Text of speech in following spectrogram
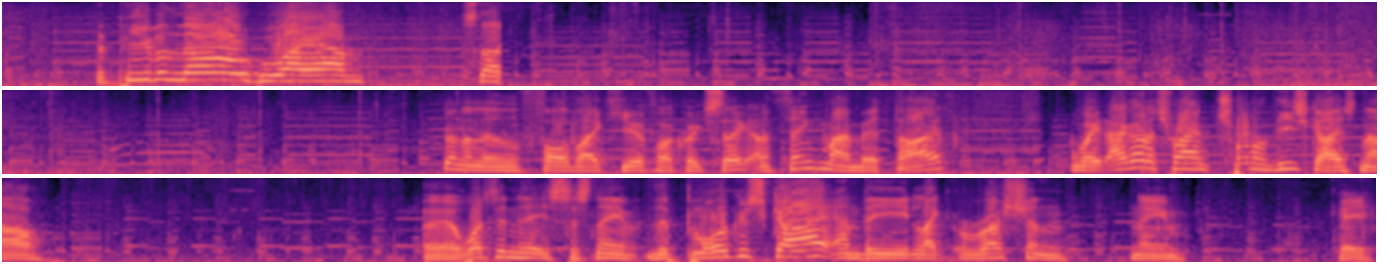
the people know who I am. It's not. Gonna little fall back here for a quick sec. I think my mid died. Wait, I gotta try and turn on these guys now. Uh, what's is his name? The Blorkus guy and the, like, Russian name. Okay.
